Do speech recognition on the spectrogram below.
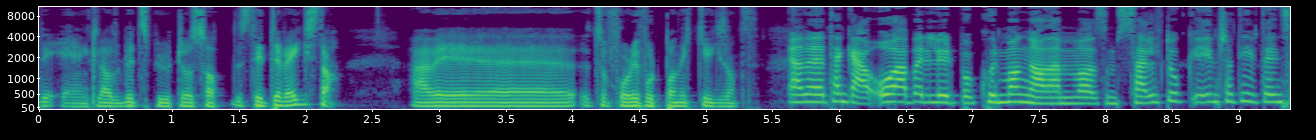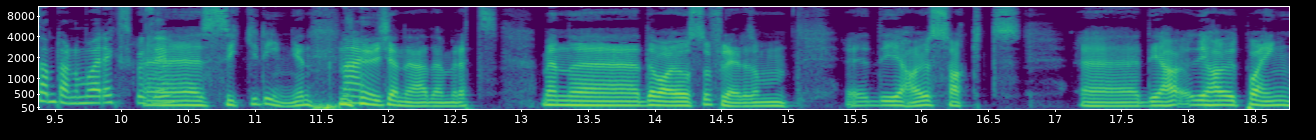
de egentlig hadde blitt spurt og satt, stilt til veggs, da, vi, så får de fort panikk, ikke sant. Ja, det tenker jeg. Og jeg bare lurer på hvor mange av dem var det som selv tok initiativ til den samtalen om å være eksklusiv? Eh, sikkert ingen, kjenner jeg dem rett. Men eh, det var jo også flere som eh, De har jo sagt eh, de, har, de har jo et poeng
